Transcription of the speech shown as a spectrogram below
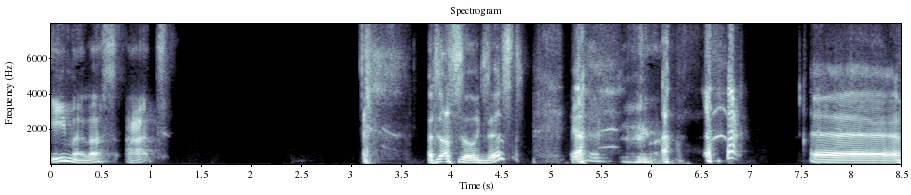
Email us at. Does that still exist? Yeah. uh,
